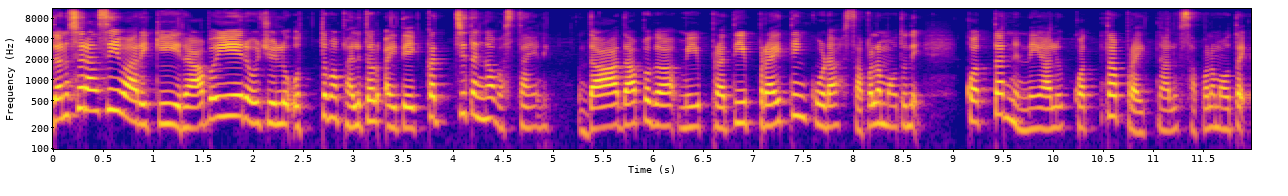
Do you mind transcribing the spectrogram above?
ధనుసు రాశి వారికి రాబోయే రోజుల్లో ఉత్తమ ఫలితాలు అయితే ఖచ్చితంగా వస్తాయండి దాదాపుగా మీ ప్రతి ప్రయత్నం కూడా సఫలమవుతుంది. కొత్త నిర్ణయాలు కొత్త ప్రయత్నాలు సఫలమవుతాయి.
